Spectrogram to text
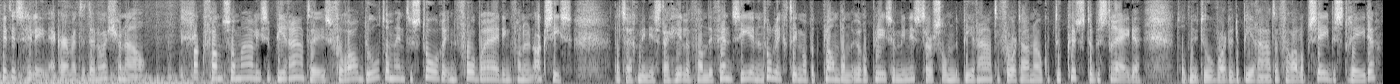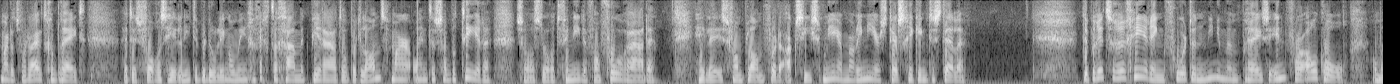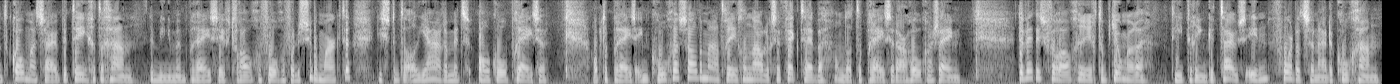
Dit is Helene Ecker met het NOS Journaal. Het pak van Somalische piraten is vooral bedoeld om hen te storen in de voorbereiding van hun acties. Dat zegt minister Hille van Defensie in een toelichting op het plan van Europese ministers om de piraten voortaan ook op de kust te bestrijden. Tot nu toe worden de piraten vooral op zee bestreden, maar dat wordt uitgebreid. Het is volgens Hille niet de bedoeling om in gevecht te gaan met piraten op het land, maar om hen te saboteren, zoals door het vernielen van voorraden. Hille is van plan voor de acties meer mariniers ter beschikking te stellen. De Britse regering voert een minimumprijs in voor alcohol om het coma-zuipen tegen te gaan. De minimumprijs heeft vooral gevolgen voor de supermarkten, die stunten al jaren met alcoholprijzen. Op de prijs in kroegen zal de maatregel nauwelijks effect hebben, omdat de prijzen daar hoger zijn. De wet is vooral gericht op jongeren. Die drinken thuis in voordat ze naar de kroeg gaan.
